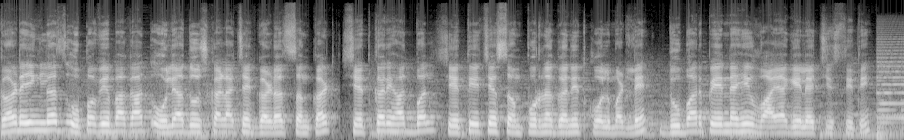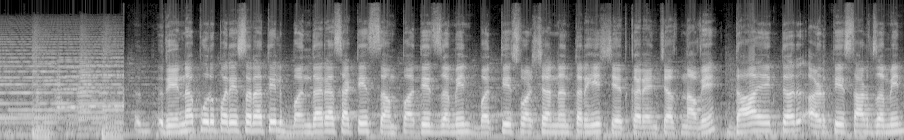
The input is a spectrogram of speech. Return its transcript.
गड इंग्लज उपविभागात ओल्या दुष्काळाचे गडद संकट शेतकरी हतबल शेतीचे संपूर्ण गणित कोलमडले दुबार पेरण्याही वाया गेल्याची स्थिती. रेणापूर परिसरातील बंधाऱ्यासाठी संपादित जमीन बत्तीस वर्षांनंतरही शेतकऱ्यांच्याच नावे. दहा हेक्टर अडतीस आठ जमीन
